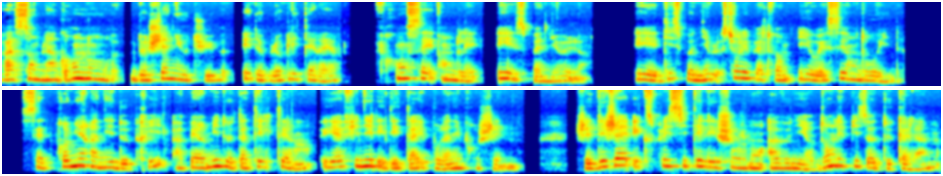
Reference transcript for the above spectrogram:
rassemble un grand nombre de chaînes YouTube et de blogs littéraires français, anglais et espagnol et est disponible sur les plateformes iOS et Android. Cette première année de prix a permis de tâter le terrain et affiner les détails pour l'année prochaine. J'ai déjà explicité les changements à venir dans l'épisode de Calam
